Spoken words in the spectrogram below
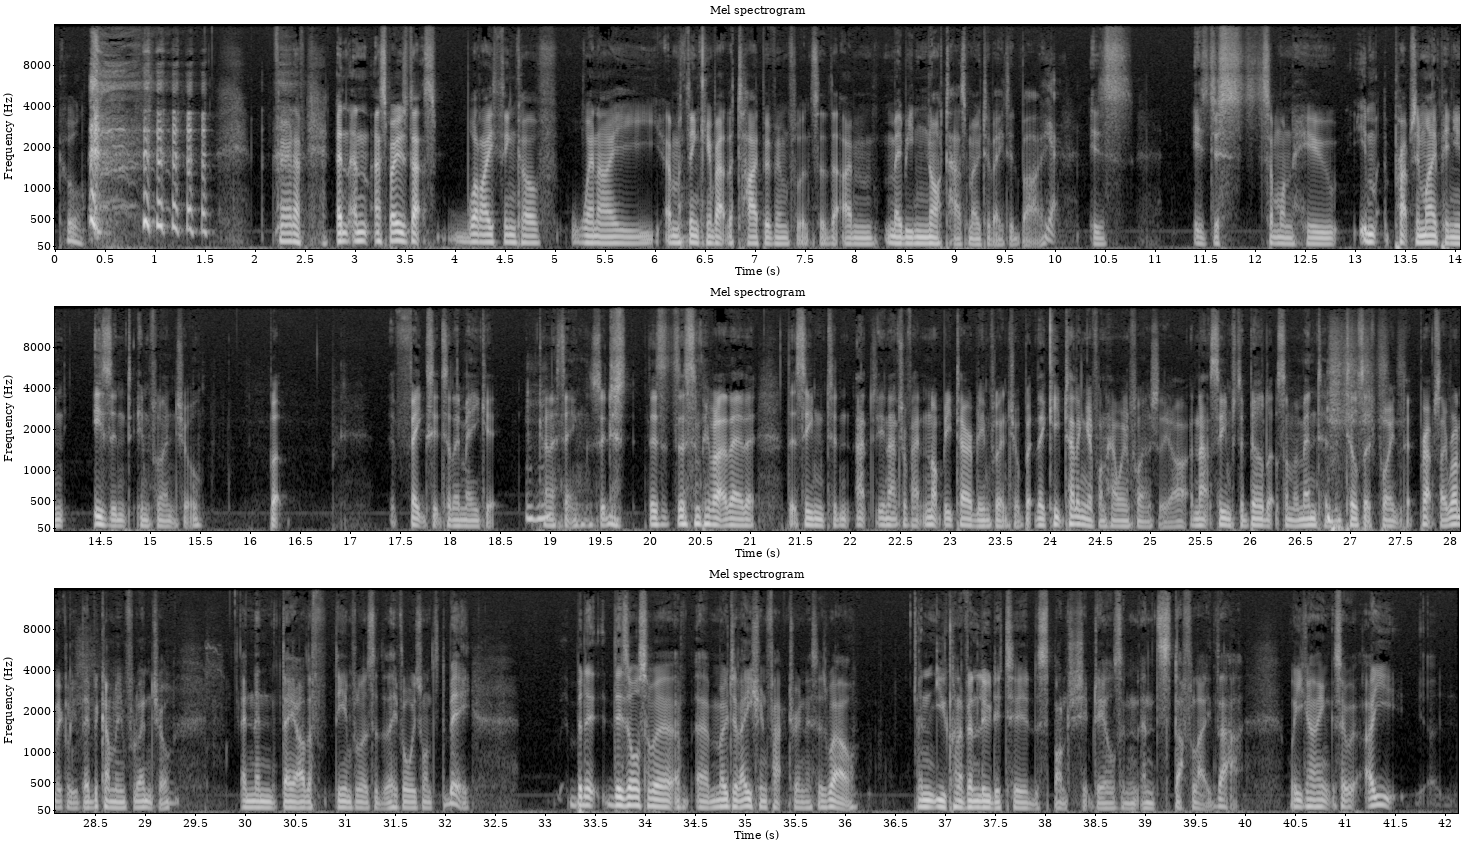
Cool. Fair enough. And and I suppose that's what I think of when I am thinking about the type of influencer that I'm maybe not as motivated by. Yeah. Is is just someone who, perhaps in my opinion, isn't influential, but fakes it till they make it, Mhm. kind of thing. So just there's there's some people out there that that seem to actually, in actual fact, not be terribly influential, but they keep telling everyone how influential they are, and that seems to build up some momentum until such point that perhaps ironically they become influential Mm. And then they are the, the influencer that they've always wanted to be. But it, there's also a, a motivation factor in this as well, and you kind of alluded to the sponsorship deals and, and stuff like that, where you kind of think, so are you,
